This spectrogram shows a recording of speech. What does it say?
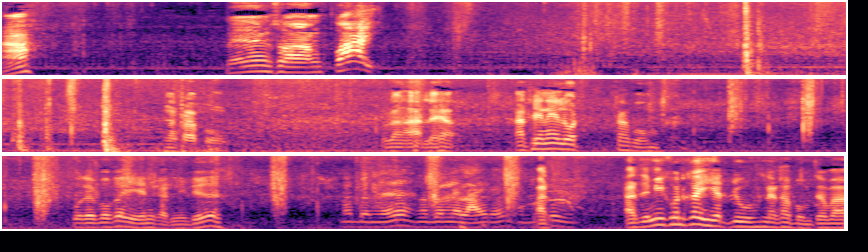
เอาหนึ่งสองไปนะครับผมกำลังอัดแล้วอัดเพลงในรถครับผมผู้ใดบ่เคยเห็นกันนี่เด้อ มาเบิ่งเลยมาเบิ่งหลายๆเด้อผมอัด อาจจะมีคนเคยเห็ดอยู่นะครับผมแต่ว่า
